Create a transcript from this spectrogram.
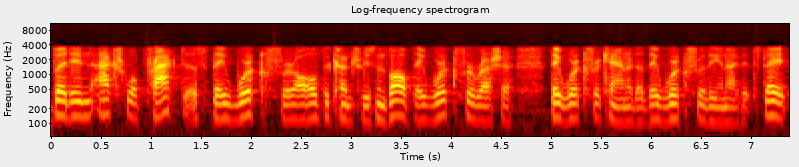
but in actual practice, they work for all the countries involved. They work for Russia, they work for Canada, they work for the United States.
